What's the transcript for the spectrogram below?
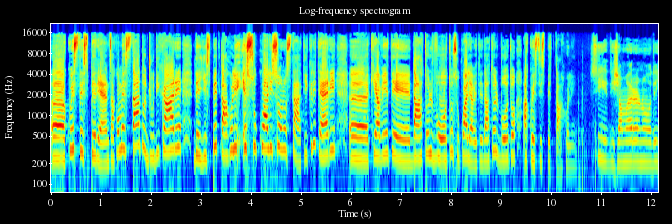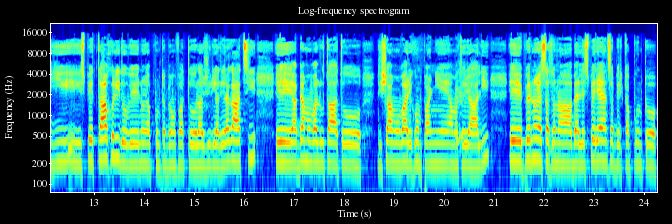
eh, questa esperienza, come è stato giudicare degli spettacoli e su quali sono stati i criteri eh, che avete dato il voto, su quali avete dato il voto a questi spettacoli. Sì, diciamo erano degli spettacoli dove noi appunto abbiamo fatto la giuria dei ragazzi e abbiamo valutato diciamo varie compagnie amatoriali. E per noi è stata una bella esperienza perché appunto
